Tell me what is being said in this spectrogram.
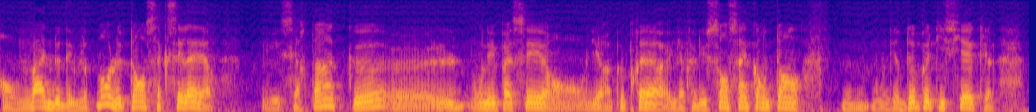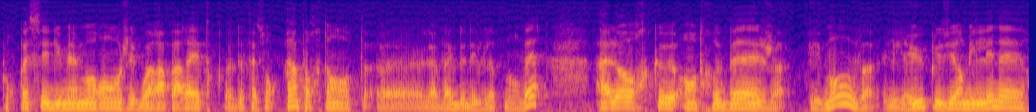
en vague de développement, le temps s'accélère. Il est certain que euh, est passé, on dire à peu près, il a fallu 150 ans, on dire deux petits siècles, pour passer du même orange et voir apparaître de façon importante euh, la vague de développement verte, alors que entre beige et mauve, il y a eu plusieurs millénaires.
